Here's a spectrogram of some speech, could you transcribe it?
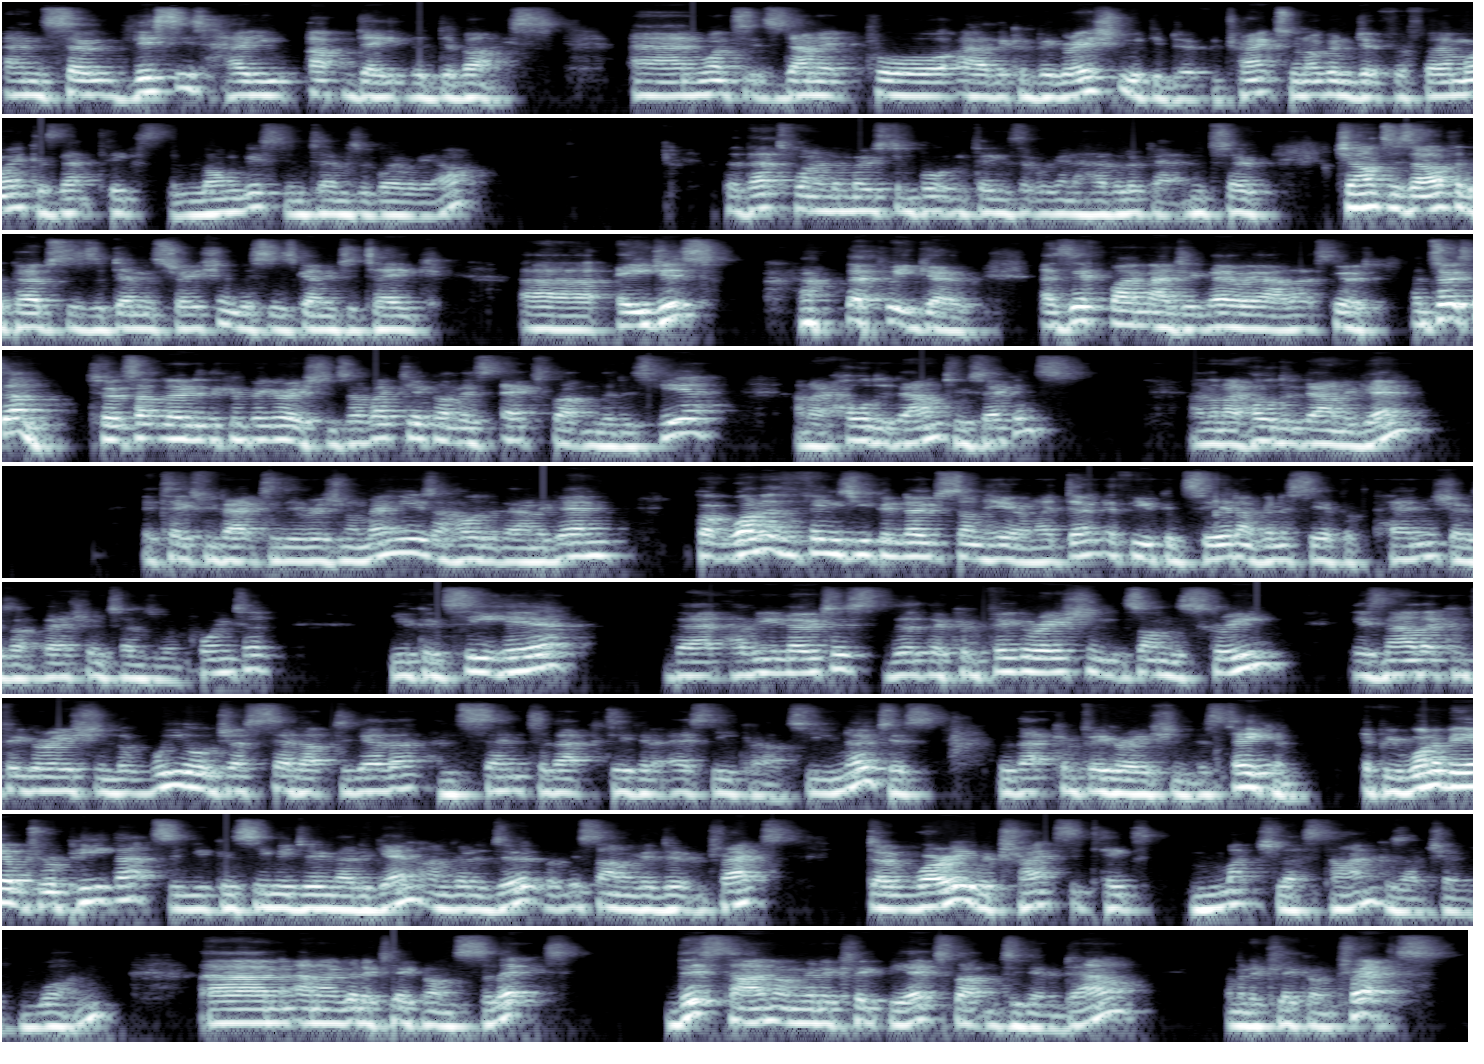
And so this is how you update the device. And once it's done it for uh, the configuration, we can do it for tracks. We're not going to do it for firmware because that takes the longest in terms of where we are. But that's one of the most important things that we're going to have a look at. And so chances are, for the purposes of demonstration, this is going to take uh, ages. there we go. As if by magic, there we are. That's good. And so it's done. So it's uploaded the configuration. So if I click on this X button that is here, and I hold it down two seconds, and then I hold it down again, it takes me back to the original menus. I hold it down again. But one of the things you can notice on here, and I don't know if you can see it, I'm going to see if a pen shows up better in terms of a pointer. You can see here that, have you noticed that the configuration that's on the screen is now that configuration that we all just set up together and sent to that particular SD card. So you notice that that configuration is taken. If we want to be able to repeat that, so you can see me doing that again, I'm going to do it, but this time I'm going to do it with tracks. Don't worry, with tracks, it takes much less time because I chose one. Um, and I'm going to click on select. This time I'm going to click the X button to go down. I'm going to click on tracks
